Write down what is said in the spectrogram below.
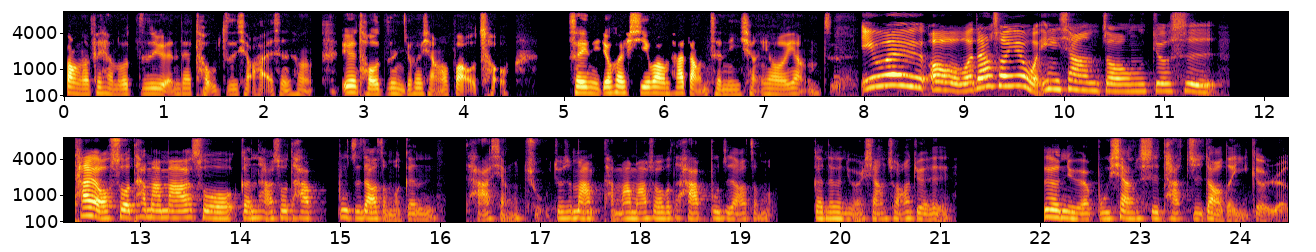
放了非常多资源在投资小孩身上，因为投资你就会想要报酬。所以你就会希望他长成你想要的样子。因为哦，我这样说，因为我印象中就是他有说他妈妈说跟他说他不知道怎么跟他相处，就是妈他妈妈说他不知道怎么跟那个女儿相处，然后觉得这个女儿不像是他知道的一个人。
